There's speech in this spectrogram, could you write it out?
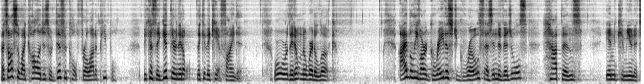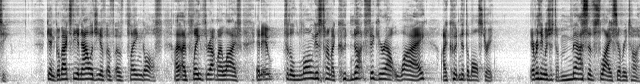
That's also why college is so difficult for a lot of people because they get there and they, don't, they, they can't find it or, or they don't know where to look. I believe our greatest growth as individuals happens in community. Again, go back to the analogy of, of, of playing golf. I, have played throughout my life, and it, for the longest time, I could not figure out why I couldn't hit the ball straight. Everything was just a massive slice every time.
